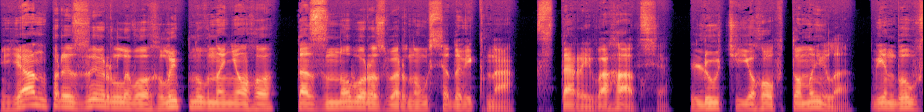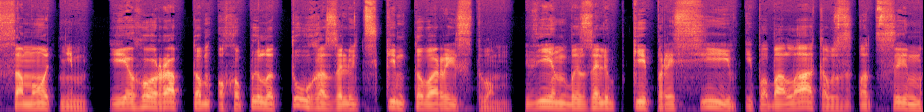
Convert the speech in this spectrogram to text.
Ян презирливо глипнув на нього та знову розвернувся до вікна. Старий вагався. Лють його втомила. Він був самотнім, і його раптом охопила туга за людським товариством. Він би залюбки присів і побалакав з оцим,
